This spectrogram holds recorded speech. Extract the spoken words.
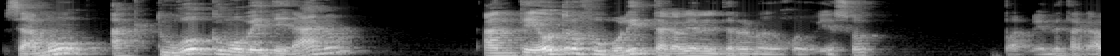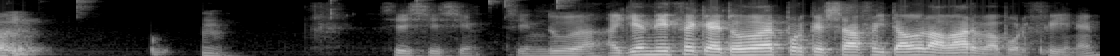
Samu actuó como veterano ante otro futbolista que había en el terreno de juego y eso para mí es destacable. Sí, sí, sí, sin duda. Hay quien dice que todo es porque se ha afeitado la barba por fin, ¿eh?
